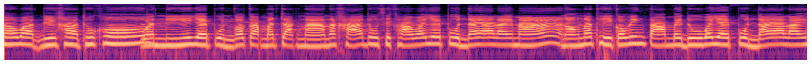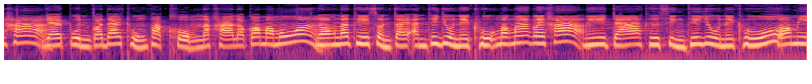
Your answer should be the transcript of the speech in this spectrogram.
สวัสดีค่ะทุกคน วันนี้ยายปุ่นก็กลับมาจากนานะคะ ดูสิคะว่ายายปุ่นได้อะไรมา น้องนาทีก็วิ่งตามไปดูว่ายายปุ่นได้อะไรค่ะ ยายปุ่นก็ได้ถุงผักขมนะคะ แล้วก็มะม่วง น้องนาทีสนใจอันที่อยู่ในครุมากๆเลยค่ะ นี่จ้าคือสิ่งที่อยู่ในครุก็มี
